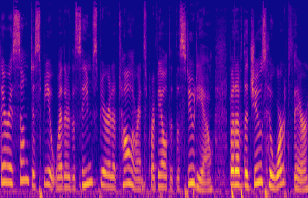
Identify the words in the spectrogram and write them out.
There is some dispute whether the same spirit of tolerance prevailed at the studio, but of the Jews who worked there,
